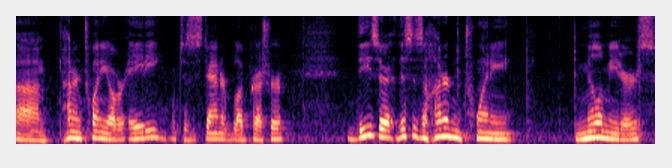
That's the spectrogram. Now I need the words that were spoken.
um, 120 over 80, which is a standard blood pressure, these are, this is 120 millimeters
